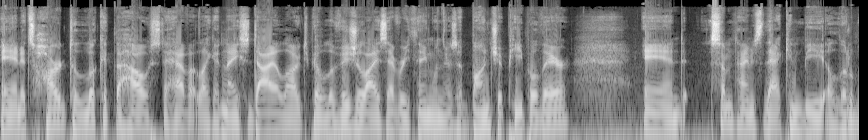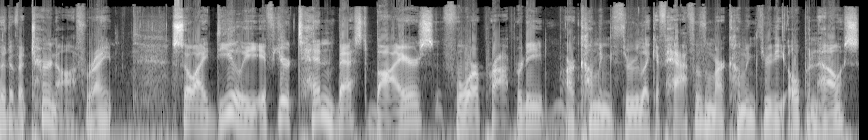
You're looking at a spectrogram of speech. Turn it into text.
and it's hard to look at the house to have it like a nice dialogue to be able to visualize everything when there's a bunch of people there and sometimes that can be a little bit of a turnoff, right? So ideally, if your 10 best buyers for a property are coming through, like if half of them are coming through the open house,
